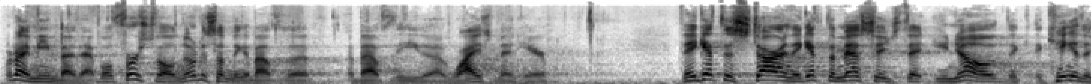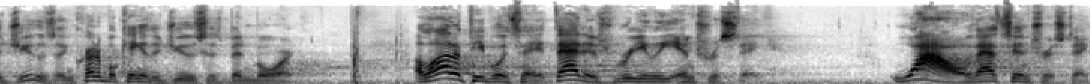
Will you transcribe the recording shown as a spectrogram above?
What do I mean by that? Well, first of all, notice something about the, about the uh, wise men here. They get the star and they get the message that, you know, the, the king of the Jews, the incredible king of the Jews, has been born. A lot of people would say, that is really interesting. Wow, that's interesting.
